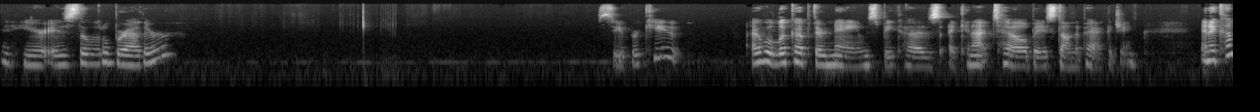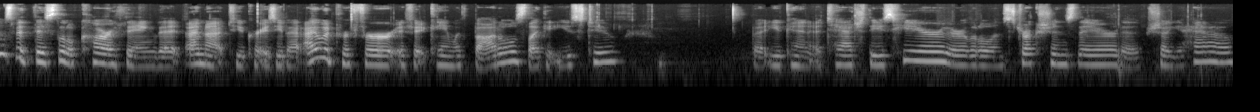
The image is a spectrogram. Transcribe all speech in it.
And here is the little brother. Super cute. I will look up their names because I cannot tell based on the packaging. And it comes with this little car thing that I'm not too crazy about. I would prefer if it came with bottles like it used to. But you can attach these here. There are little instructions there to show you how.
